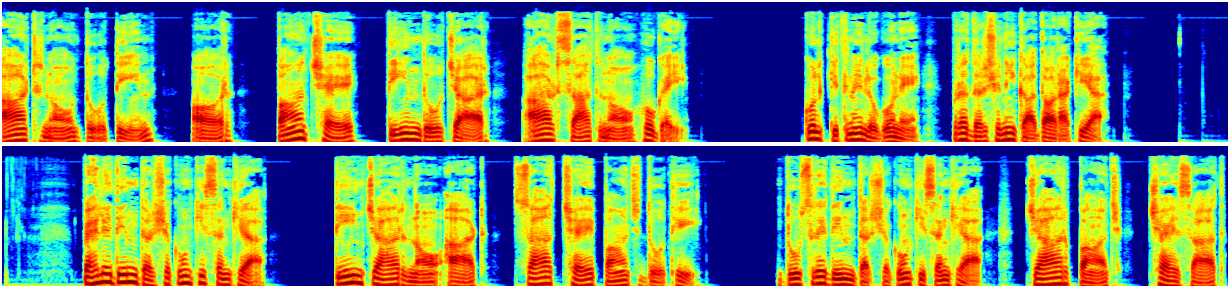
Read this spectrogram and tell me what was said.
आठ नौ दो तीन और पाँच छ तीन दो चार आठ सात नौ हो गई। कुल कितने लोगों ने प्रदर्शनी का दौरा किया? पहले दिन दर्शकों की संख्या तीन चार नौ आठ सात छ पाँच दो थी। दूसरे दिन दर्शकों की संख्या चार पाँच छ सात।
